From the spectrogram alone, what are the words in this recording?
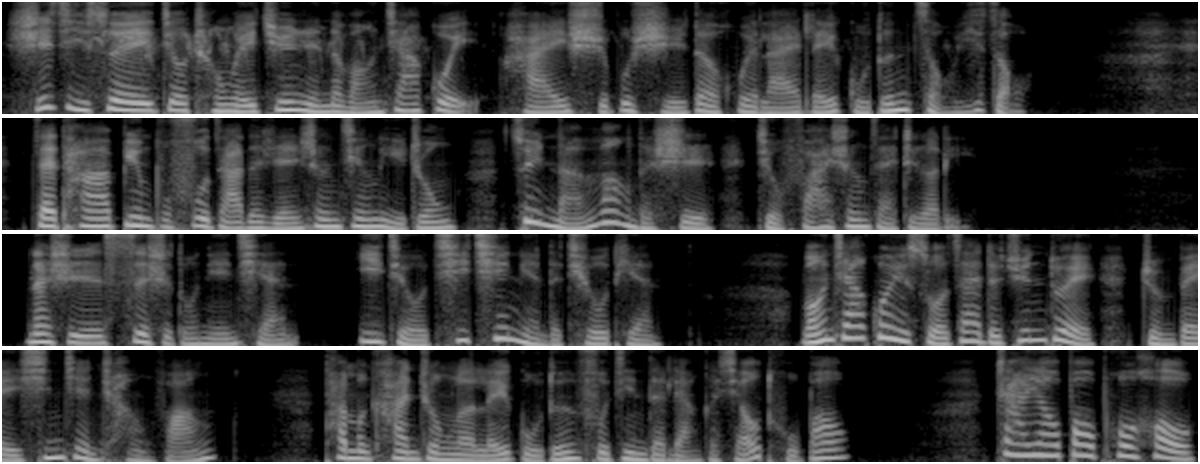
十几岁就成为军人的王家贵，还时不时的会来雷古墩走一走。在他并不复杂的人生经历中，最难忘的事就发生在这里。那是四十多年前，一九七七年的秋天。王家贵所在的军队准备新建厂房，他们看中了雷古墩附近的两个小土包。炸药爆破后，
